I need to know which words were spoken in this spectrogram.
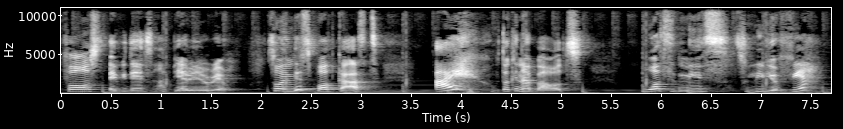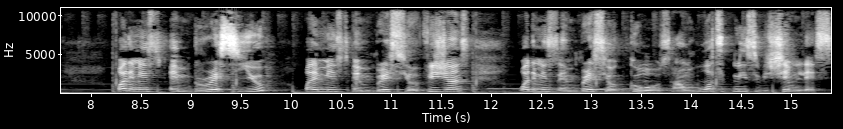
false evidence appearing real. So, in this podcast, I am talking about what it means to live your fear, what it means to embrace you, what it means to embrace your visions, what it means to embrace your goals, and what it means to be shameless.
